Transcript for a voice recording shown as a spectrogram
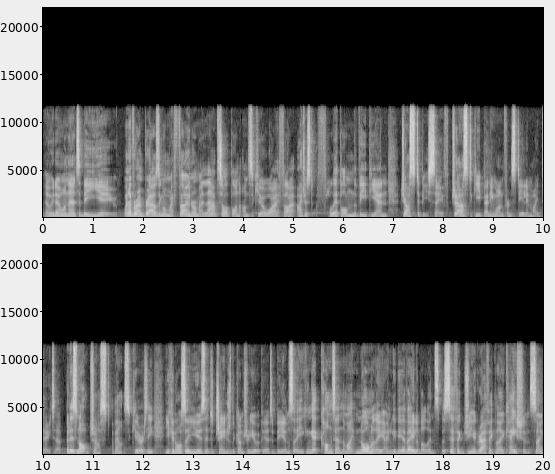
and we don't want that to be you. Whenever I'm browsing on my phone or on my laptop on unsecure Wi-Fi, I just flip on the VPN just to be safe, just to keep anyone from stealing my data. But it's not just about security. You can also use it to change the country you appear to be in, so you can get content that might normally only be available in specific geographic locations. So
